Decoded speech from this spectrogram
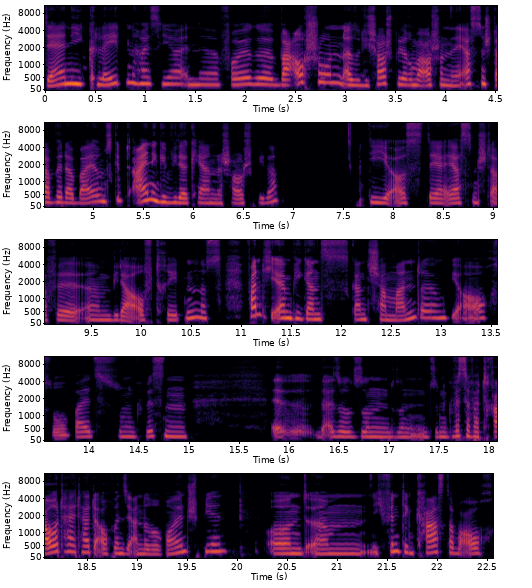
Danny Clayton heißt sie ja in der Folge, war auch schon also, die Schauspielerin war auch schon in der ersten Staffel dabei und es gibt einige wiederkehrende Schauspieler, die aus der ersten Staffel, ähm, wieder auftreten. Das fand ich irgendwie ganz ganz charmant irgendwie auch so, weil's so 'n gewissen äh, also, so 'n so 'n so 'ne gewisse Vertrautheit hat, auch wenn sie andere Rollen spielen. Und, ähm, ich finde den Cast aber auch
